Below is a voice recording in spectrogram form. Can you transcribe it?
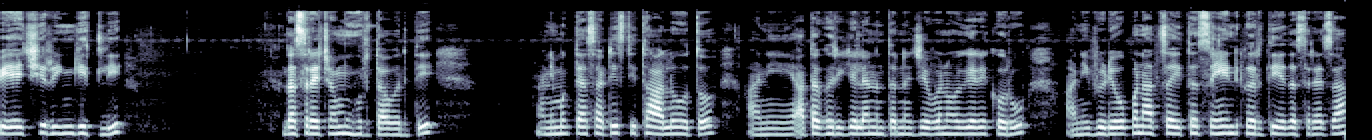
पेयाची रिंग घेतली. दसऱ्याच्या मुहूर्तावरती. आणि मग त्यासाठीच तिथं आलो होतो. आणि आता घरी गेल्यानंतरनं जेवण वगैरे करू. आणि व्हिडिओ पण आजचा इथं सेंड करते आहे दसऱ्याचा.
